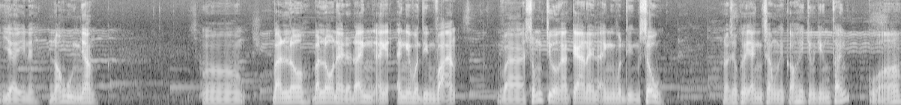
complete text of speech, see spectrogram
giày này, nón quân nhân. Uh, Ba lô, ba lô này là đó anh, anh, anh Evan tiền vạn. Và súng trường AK này là anh Evan tiền xu. Rồi sau khi ăn xong thì có huy chương chiến thắng của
